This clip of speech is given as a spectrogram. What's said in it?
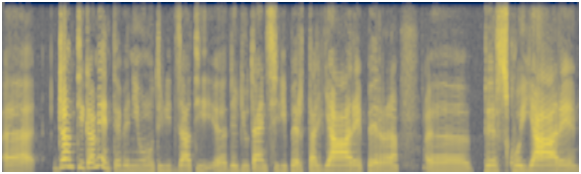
eh, già anticamente venivano utilizzati eh, degli utensili per tagliare, per, eh, per scoiare,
